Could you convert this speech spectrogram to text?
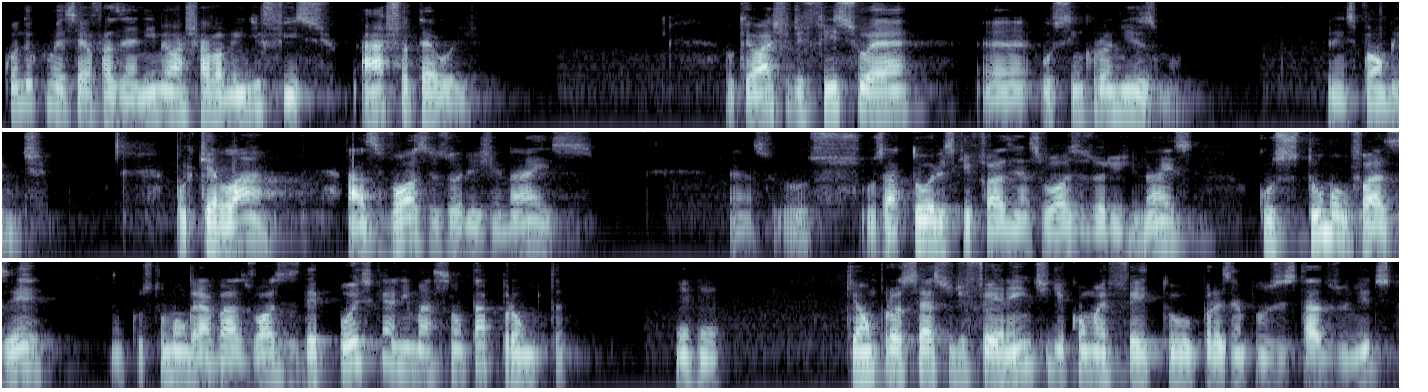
quando eu comecei a fazer anime eu achava bem difícil, acho até hoje. O que eu acho difícil é, é o sincronismo, principalmente, porque lá as vozes originais, né, os, os, atores que fazem as vozes originais, costumam fazer, né, costumam gravar as vozes depois que a animação está pronta. Uhum. Que é um processo diferente de como é feito, por exemplo, nos Estados Unidos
